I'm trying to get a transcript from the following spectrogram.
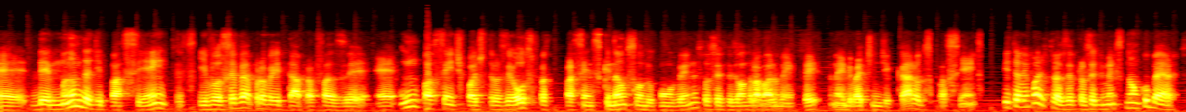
é, demanda de pacientes e você vai aproveitar para fazer é, um paciente pode trazer outros pacientes que não são do convênio, se você fizer um trabalho bem feito, né, ele vai te indicar outros pacientes e também pode trazer procedimentos não cobertos.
